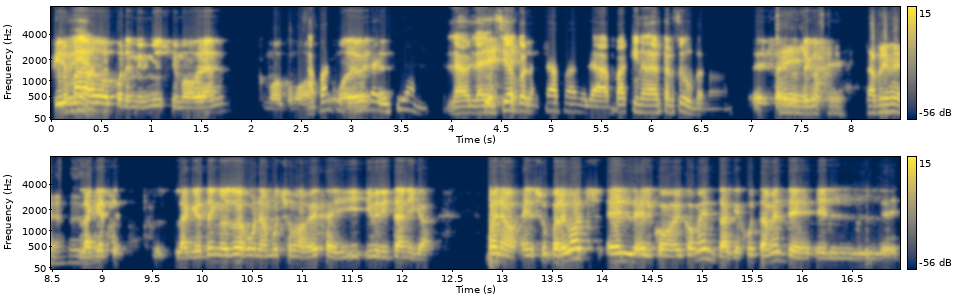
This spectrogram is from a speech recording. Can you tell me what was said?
firmado por el mismísimo Brand, como, como, Aparte, como debe primera ser. edición. La, la edición con la tapa de la página de Alter Superman. Exacto, Sí, tengo- sí, La primera. La que, te- la que tengo yo es una mucho más vieja y, y británica. Bueno, en Supergots él, él, él comenta que justamente él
